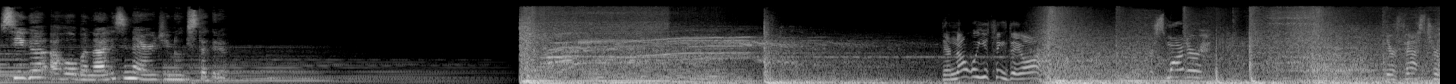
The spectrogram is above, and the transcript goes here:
Siga arroba Análise Nerd no Instagram. They're not what you think they are. They're smarter. They're faster.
